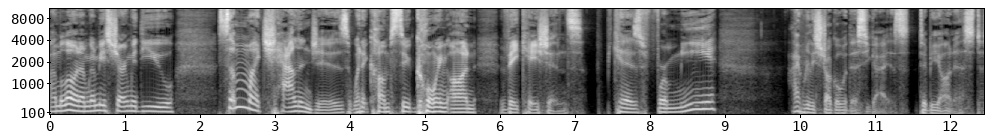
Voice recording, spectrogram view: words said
I'm alone. I'm going to be sharing with you some of my challenges when it comes to going on vacations. Because for me, I really struggle with this, you guys, to be honest.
